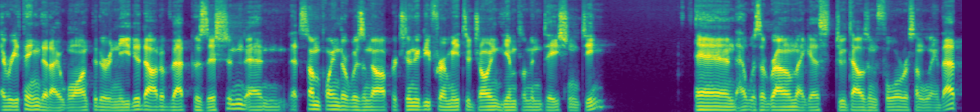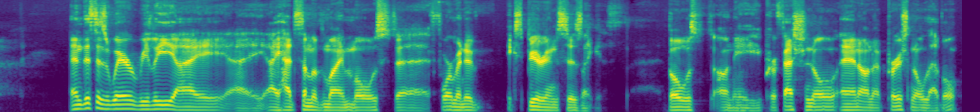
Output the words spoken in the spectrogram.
everything that I wanted or needed out of that position. And at some point, there was an opportunity for me to join the implementation team. And that was around, I guess, 2004 or something like that. And this is where really I, I, I had some of my most uh, formative experiences, I guess, both on a professional and on a personal level.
